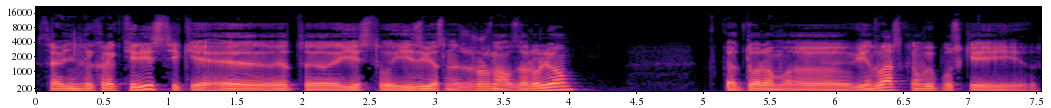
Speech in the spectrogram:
сравнительные характеристики, э, это есть известный журнал «За рулем», в котором э, в январском выпуске и в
